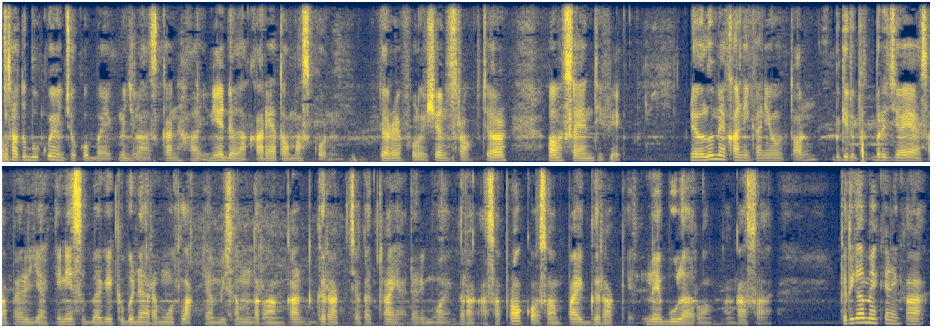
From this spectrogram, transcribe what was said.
satu buku yang cukup baik menjelaskan hal ini adalah karya Thomas Kuhn, The Revolution Structure of Scientific Dahulu mekanika Newton begitu berjaya sampai diyakini sebagai kebenaran mutlak yang bisa menerangkan gerak jagat raya dari mulai gerak asap rokok sampai gerak nebula ruang angkasa. Ketika mekanika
